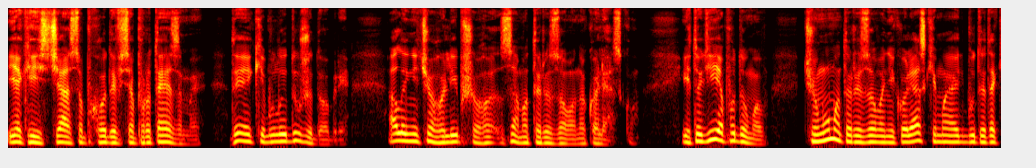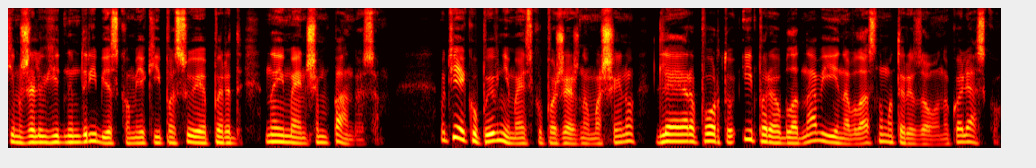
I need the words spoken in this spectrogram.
Якийсь час обходився протезами, деякі були дуже добрі, але нічого ліпшого за моторизовану коляску. І тоді я подумав, чому моторизовані коляски мають бути таким жалюгідним дріб'язком, який пасує перед найменшим пандусом. От я й купив німецьку пожежну машину для аеропорту і переобладнав її на власну моторизовану коляску.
